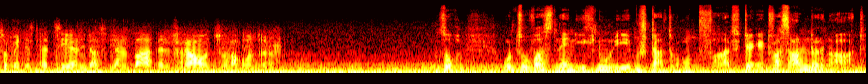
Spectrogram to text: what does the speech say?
Zumindest erzählen sie das ihren wartenden Frauen zu Hause. So, und sowas nenne ich nun eben Stadtrundfahrt der etwas anderen Art.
